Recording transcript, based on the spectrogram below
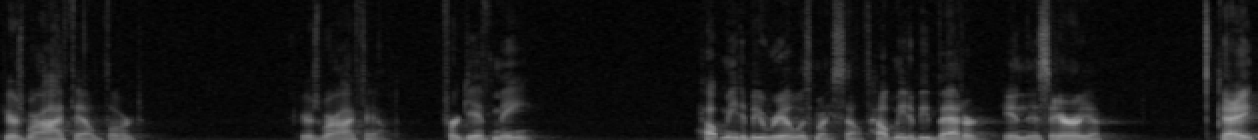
Here's where I failed, Lord. Here's where I failed. Forgive me. Help me to be real with myself. Help me to be better in this area. Okay?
